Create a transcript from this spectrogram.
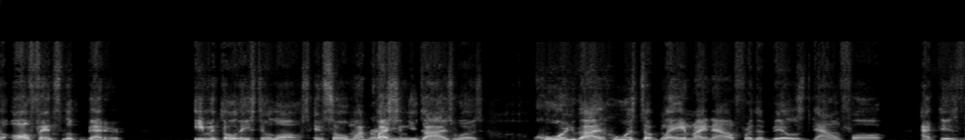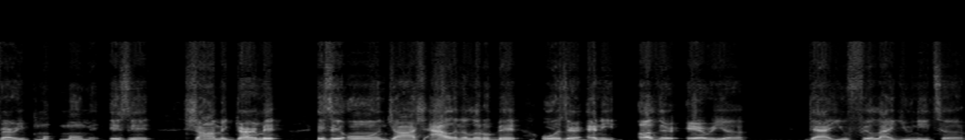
the offense looked better, even though they still lost. And so my question, you guys, was who are you guys? Who is to blame right now for the Bills' downfall at this very mo- moment? Is it Sean McDermott? Is it on Josh Allen a little bit, or is there any other area that you feel like you need to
